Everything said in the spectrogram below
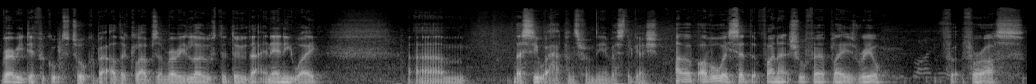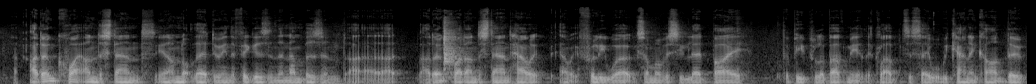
very difficult to talk about other clubs. I'm very loath to do that in any way. Um, let's see what happens from the investigation. I've, I've always said that financial fair play is real for, for us. I don't quite understand. You know, I'm not there doing the figures and the numbers, and I, I, I don't quite understand how it how it fully works. I'm obviously led by the people above me at the club to say what we can and can't do.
